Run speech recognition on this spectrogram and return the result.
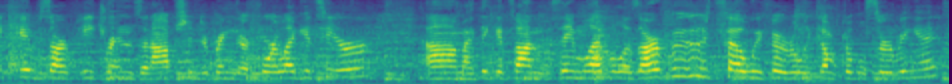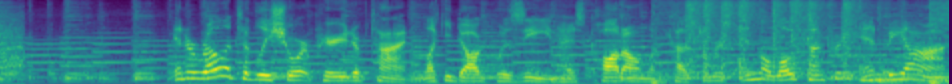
It gives our patrons an option to bring their four-leggeds here. Um, I think it's on the same level as our food, so we feel really comfortable serving it. In a relatively short period of time, Lucky Dog Cuisine has caught on with customers in the low country and beyond.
